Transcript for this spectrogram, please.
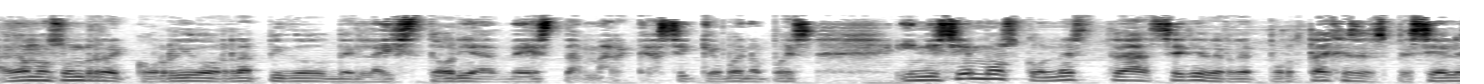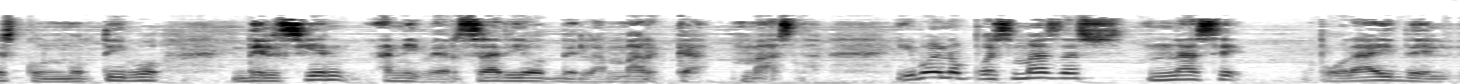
hagamos un recorrido rápido de la historia de esta marca. Así que bueno, pues iniciemos con esta serie de reportajes especiales con motivo del 100 aniversario de la marca Mazda. Y bueno, pues Mazda es nace por ahí del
